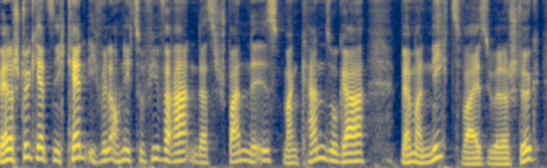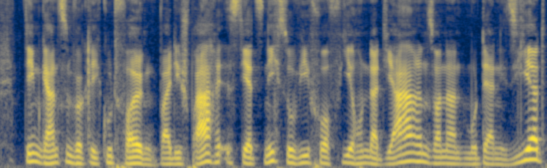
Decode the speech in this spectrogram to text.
Wer das Stück jetzt nicht kennt, ich will auch nicht zu viel verraten, das Spannende ist, man kann sogar, wenn man nichts weiß über das Stück, dem Ganzen wirklich gut folgen, weil die Sprache ist jetzt nicht so wie vor 400 Jahren, sondern modernisiert.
